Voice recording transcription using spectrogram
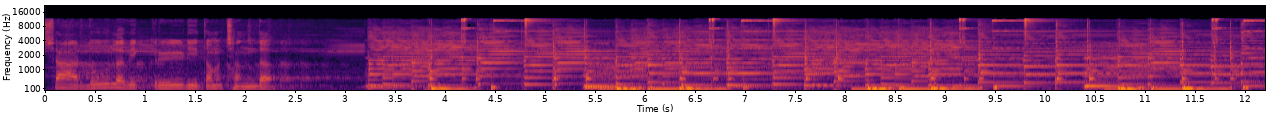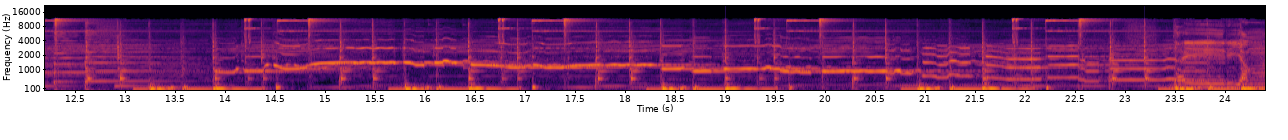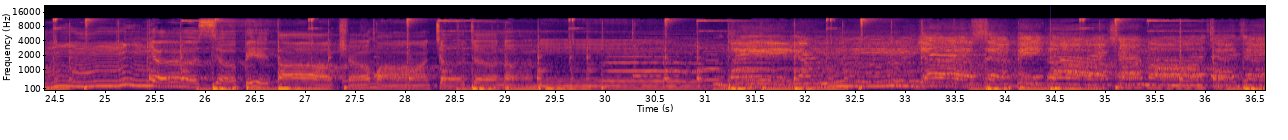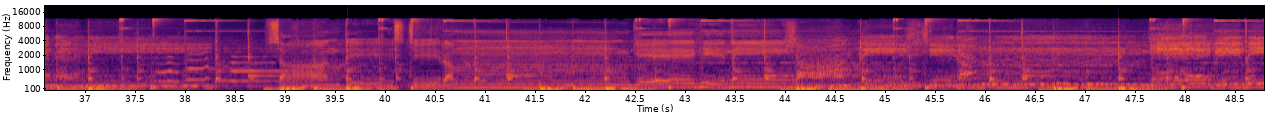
शार्दूलविक्रीडितं छन्द धैर्यं यस्य पिता क्षमा च गेहिनी शान्ति चिर गेहिनी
